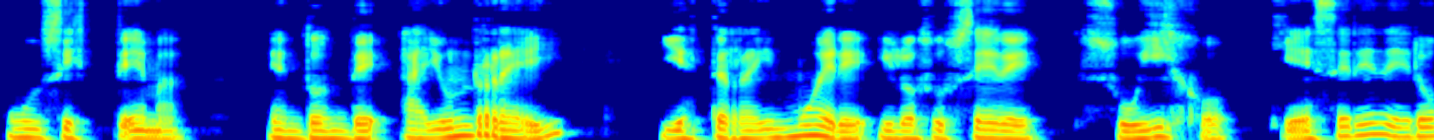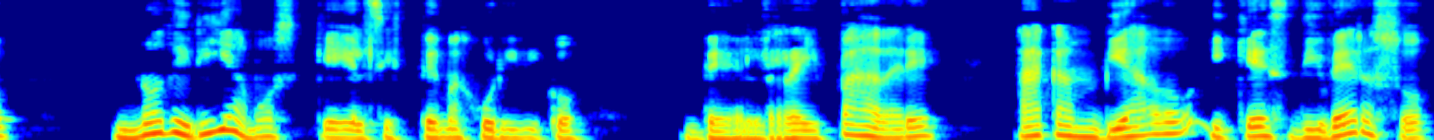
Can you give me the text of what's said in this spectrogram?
un sistema en donde hay un rey y este rey muere y lo sucede su hijo, que es heredero, no diríamos que el sistema jurídico del rey padre ha cambiado y que es diverso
